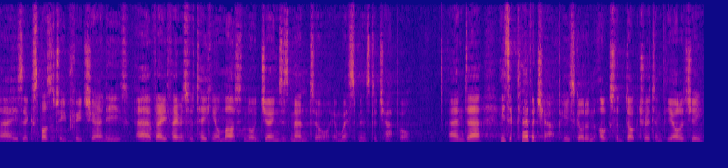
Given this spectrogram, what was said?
Uh, he's an expository preacher, and he's uh, very famous for taking on Martyn Lloyd-Jones's mantle in Westminster Chapel. And uh, he's a clever chap. He's got an Oxford doctorate in theology,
